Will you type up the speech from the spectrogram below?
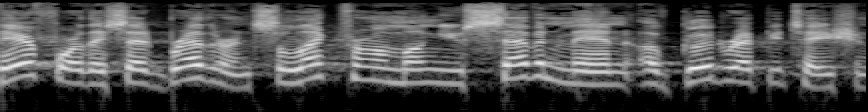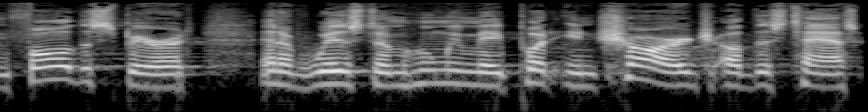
Therefore, they said, Brethren, select from among you seven men of good reputation, full of the Spirit and of wisdom, whom we may put in charge of this task.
